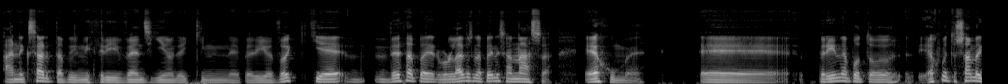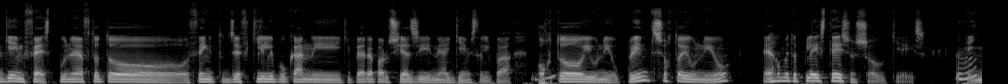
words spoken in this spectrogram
ανεξάρτητα από την E3 events γίνονται εκείνη την περίοδο και δεν θα προλάβεις να παίρνεις ανάσα. Έχουμε ε, πριν από το. Έχουμε το Summer Game Fest που είναι αυτό το thing του Jeff Keighley που κάνει εκεί πέρα, παρουσιάζει νέα games κτλ. 8 Ιουνίου. Πριν τις 8 Ιουνίου έχουμε το PlayStation Showcase. Μμμ.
